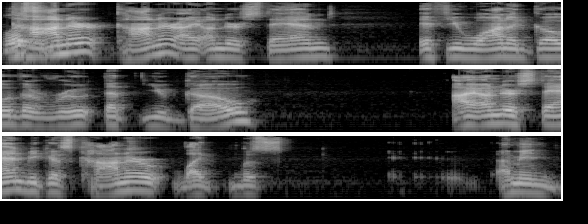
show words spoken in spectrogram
Connor. Connor, I understand if you want to go the route that you go. I understand because Connor like was. I mean,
